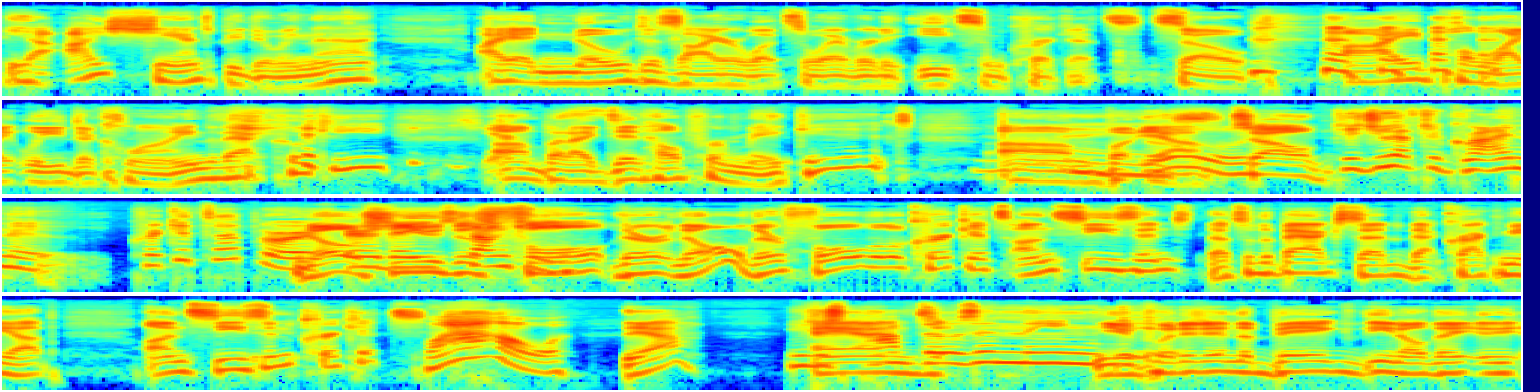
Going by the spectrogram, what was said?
Yeah, I shan't be doing that. I had no desire whatsoever to eat some crickets. So I politely declined that cookie. um, but I did help her make it. Um, but yeah, Ooh. so Did you have to grind the crickets up, or no, are she they uses chunky? full. They're no, they're full little crickets, unseasoned. That's what the bag said. That cracked me up. Unseasoned crickets. Wow, Yeah. You just pop those in the. You put it in the big, you know, the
